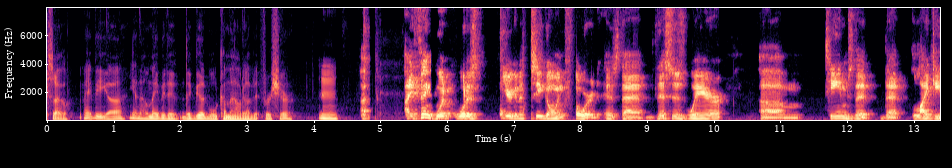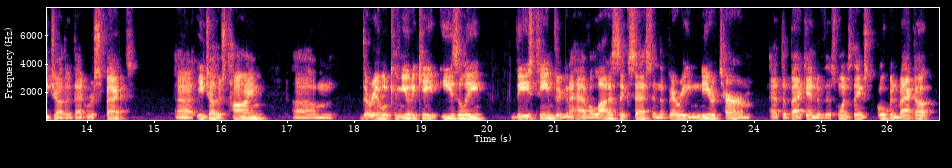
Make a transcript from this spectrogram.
So maybe uh, you know maybe the, the good will come out of it for sure. Mm. I, I think what what is you're going to see going forward is that this is where um, teams that that like each other, that respect uh, each other's time, um, they're able to communicate easily. These teams are going to have a lot of success in the very near term at the back end of this. Once things open back up,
